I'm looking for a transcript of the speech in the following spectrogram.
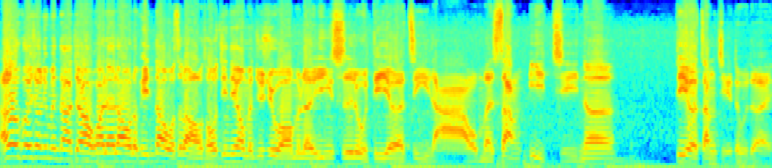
Hello，各位兄弟们，大家好，欢迎来到我的频道，我是老头。今天我们继续玩我们的《阴尸路》第二季啦。我们上一集呢，第二章节对不对？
